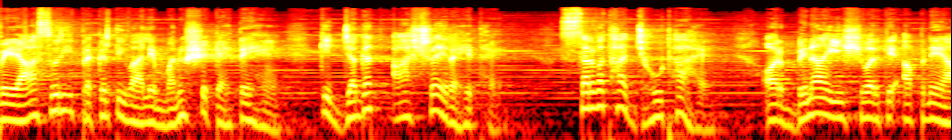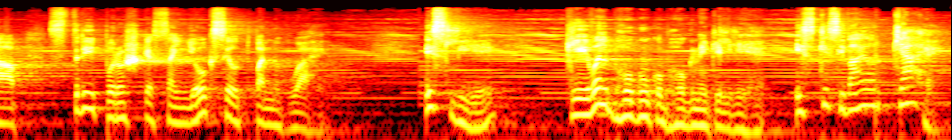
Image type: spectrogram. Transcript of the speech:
वे आसुरी प्रकृति वाले मनुष्य कहते हैं कि जगत आश्रय रहित है, सर्वथा झूठा है। और बिना ईश्वर के अपने आप स्त्री पुरुष के संयोग से उत्पन्न हुआ है। इसलिए केवल भोगों को भोगने के लिए है। इसके सिवाय और क्या है?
